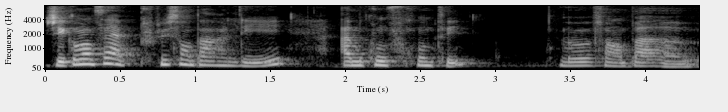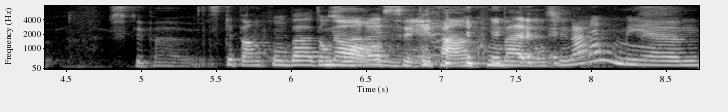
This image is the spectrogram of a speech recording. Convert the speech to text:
J'ai commencé à plus en parler, à me confronter. Euh, Enfin, pas. C'était pas. euh, C'était pas un combat dans non, une arène. c'était mais- pas un combat dans une arène, mais, euh,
